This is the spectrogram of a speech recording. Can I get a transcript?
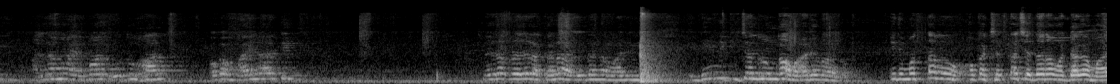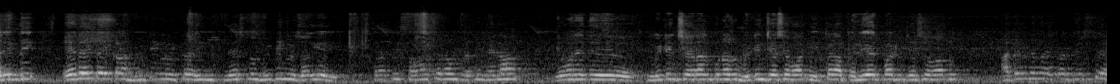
ఈ అల్లమా ఇక్బాల్ ఉర్దూ హాల్ ఒక మైనార్టీ పేద ప్రజల కళ ఈ విధంగా మారింది. దీన్ని కిచెన్ రూమ్గా వాడేవారు. ఇది మొత్తము ఒక చెత్త చెదరం అడ్డగా మారింది. ఏదైతే ఇక్కడ మీటింగ్లు ఇక్కడ ఈ ప్లేస్లో మీటింగ్లు జరిగేవి ప్రతి సంవత్సరం ప్రతి నెల ఎవరైతే మీటింగ్ చేయాలనుకున్నారో మీటింగ్ చేసేవాళ్ళు ఇక్కడ పెళ్ళి ఏర్పాట్లు చేసేవాళ్ళు. అదేవిధంగా ఇక్కడ చూస్తే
